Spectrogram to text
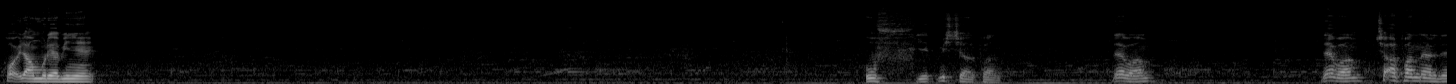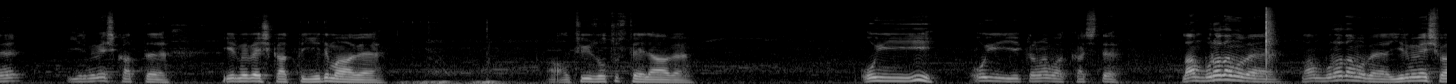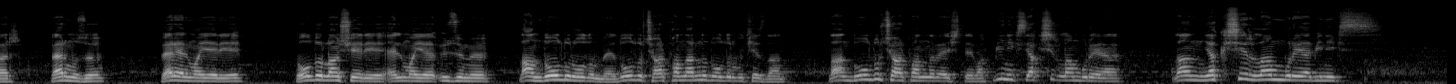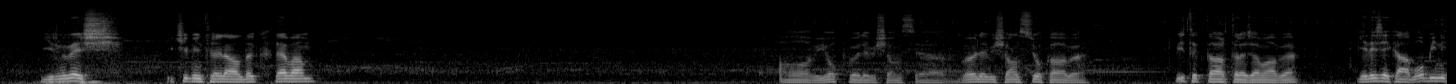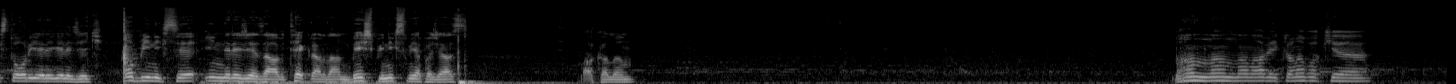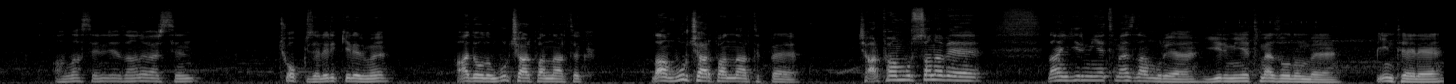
Koy lan buraya bini. Uf 70 çarpan. Devam. Devam. Çarpan nerede? 25 kattı. 25 kattı 7 mavi. 630 TL abi. Oy. Oy ekrana bak kaçtı. Lan burada mı be? Lan burada mı be? 25 var. Ver muzu. Ver elma yeri. Doldur lan şu yeri. Elmayı, üzümü. Lan doldur oğlum be. Doldur çarpanlarını doldur bu kez lan. Lan doldur çarpanını be işte. Bak 1000x yakışır lan buraya. Lan yakışır lan buraya 1000x. 25. 2000 TL aldık. Devam. Abi yok böyle bir şans ya. Böyle bir şans yok abi. Bir tık daha artıracağım abi. Gelecek abi. O 1000x doğru yere gelecek. O 1000x'i indireceğiz abi. Tekrardan 5000x mi yapacağız? Bakalım. Lan lan lan abi ekrana bak ya. Allah senin cezanı versin. Çok güzel erik gelir mi? Hadi oğlum vur çarpanla artık. Lan vur çarpanla artık be. Çarpan vursana be. Lan 20 yetmez lan buraya. 20 yetmez oğlum be. 1000 TL.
